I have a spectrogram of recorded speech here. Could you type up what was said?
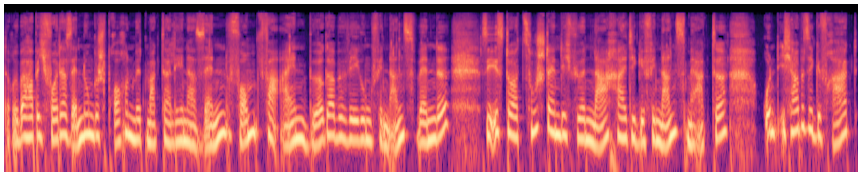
Darüber habe ich vor der Sendung gesprochen mit Magdalena Senn vom Verein Bürgerbewegung Finanzwende. Sie ist dort zuständig für nachhaltige Finanzmärkte und ich habe sie gefragt,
